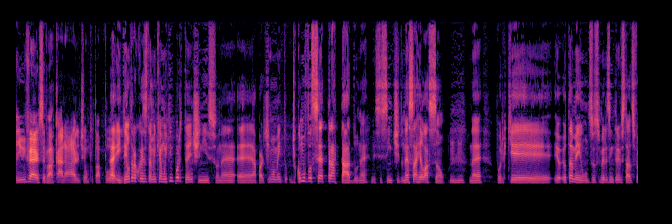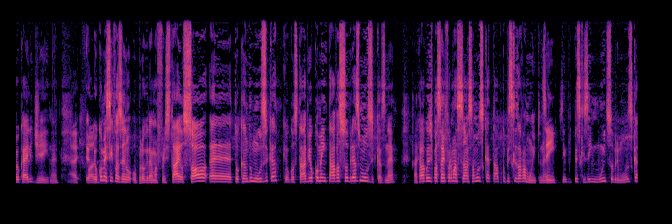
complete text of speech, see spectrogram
em inverso. Você fala, caralho, tinha um puta apoio. É, e tem outra coisa também que é muito importante nisso, né? É a partir do momento de como você é tratado, né? Nesse sentido, nessa relação, Uhum. né? Porque eu, eu também, um dos meus primeiros entrevistados foi o KLJ, né? É, Eu, eu comecei fazendo o programa Freestyle só é, tocando música que eu gostava e eu comentava sobre as músicas, né? Aquela coisa de passar informação, essa música é tal, porque eu pesquisava muito, né? Sim. Sempre pesquisei muito sobre música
